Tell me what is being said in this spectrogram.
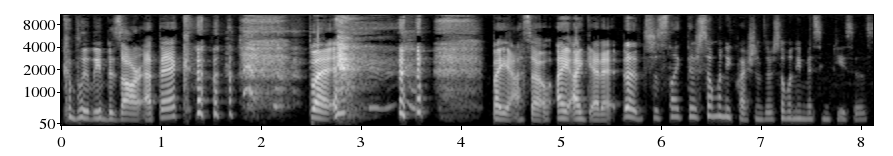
completely bizarre epic. but but yeah, so I I get it. It's just like there's so many questions, there's so many missing pieces.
